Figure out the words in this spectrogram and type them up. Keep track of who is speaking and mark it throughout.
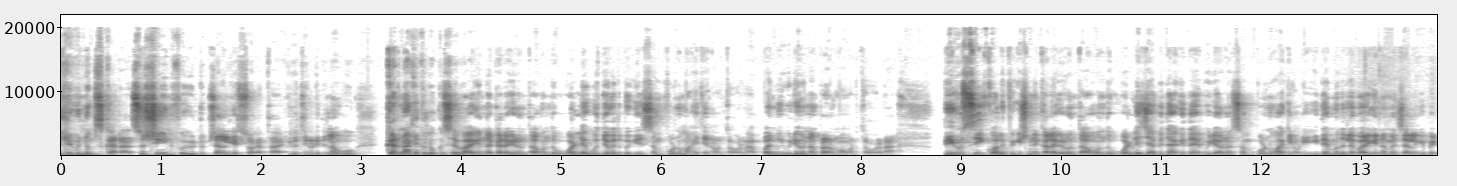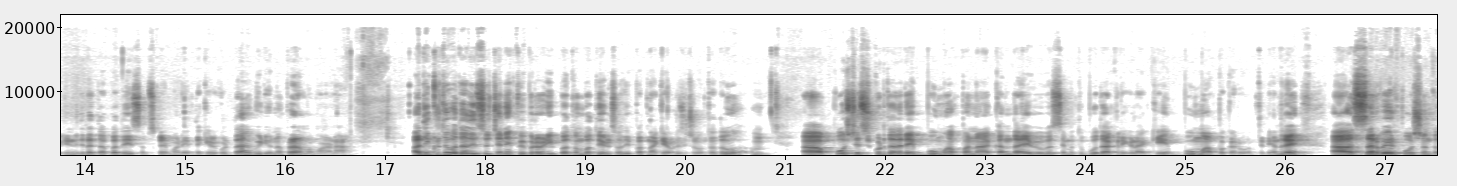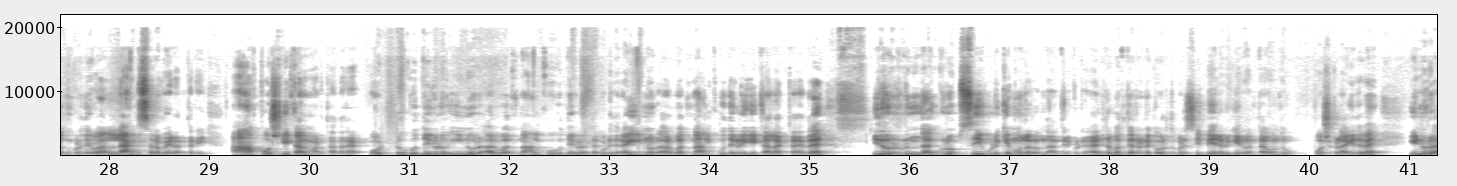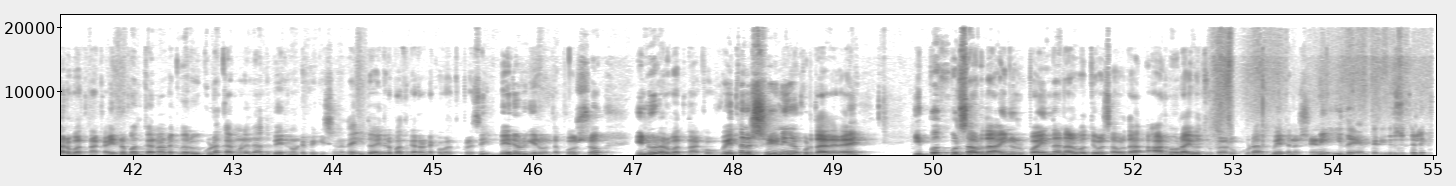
Speaker 1: ಎಲ್ರಿಗೂ ನಮಸ್ಕಾರ. ಸುಶಿ info YouTube ಚಾನಲ್ಗೆ ಸ್ವಾಗತ. ಇವತ್ತು ನೋಡಿದ್ರೆ ನಾವು ಕರ್ನಾಟಕ ಲೋಕಸೇವಾ ಆಯೋಗದಿಂದ ಕರೆಗಿರುವಂತಹ ಒಂದು ಒಳ್ಳೆ ಉದ್ಯೋಗದ ಬಗ್ಗೆ ಸಂಪೂರ್ಣ ಮಾಹಿತಿಯನ್ನು ನೋಡ್ತಾ ಹೋಗೋಣ. ಬನ್ನಿ ವಿಡಿಯೋನ ಪ್ರಾರಂಭ ಮಾಡ್ತಾ ಹೋಗೋಣ. ಪಿ ಯು ಸಿ ಕ್ವಾಲಿಫಿಕೇಷನ್ ಕಾಲಾಗಿರುವಂತಹ ಒಂದು ಒಳ್ಳೆ ಜಾಬ್ ಇದಾಗಿದೆ ವಿಡಿಯೋನ ಸಂಪೂರ್ಣವಾಗಿ ನೋಡಿ. ಇದೇ ಮೊದಲನೇ ಬಾರಿಗೆ ನಮ್ಮ ಚಾನಲ್ಗೆ ಭೇಟಿ ನೀಡಿದರೆ ತಪ್ಪದೇ ಸಬ್ಸ್ಕ್ರೈಬ್ ಮಾಡಿ ಅಂತ ಕೇಳ್ಕೊಡ್ತಾ ವಿಡಿಯೋನ ಪ್ರಾರಂಭ ಮಾಡೋಣ. ಅಧಿಕೃತವಾದ ಅಧಿಸೂಚನೆ ಫೆಬ್ರವರಿ ಇಪ್ಪತ್ತೊಂಬತ್ತು ಎರಡು ಸಾವಿರದ ಇಪ್ಪತ್ನಾಲ್ಕು ಹೊರಡಿಸಿರುವಂಥದ್ದು. ಪೋಸ್ಟ್ ಎಷ್ಟು ಕೊಡ್ತಾ ಇದ್ದಾರೆ ಭೂಮಾಪನ, ಕಂದಾಯ ವ್ಯವಸ್ಥೆ ಮತ್ತು ಭೂ ದಾಖಲೆಗಳಾಗಿ ಭೂಮಾಪಕರು ಅಂತೇಳಿ. ಅಂದರೆ ಸರ್ವೇರ್ ಪೋಸ್ಟ್ ಅಂತ ಅಂದ್ಕೊಳ್ತೀವಲ್ಲ ಲ್ಯಾಂಡ್ ಸರ್ವೇರ್ ಅಂತೇಳಿ. ಆ ಪೋಸ್ಟ್ಗೆ ಕಾಲ್ ಮಾಡ್ತಾ ಇದ್ದಾರೆ ಒಟ್ಟು ಹುದ್ದೆಗಳು ಇನ್ನೂರ ಅರವತ್ನಾಲ್ಕು ಹುದ್ದೆಗಳು ಅಂತ ಕೊಟ್ಟಿದ್ದಾರೆ. ಇನ್ನೂರ ಅರವತ್ನಾಲ್ಕು ಹುದ್ದೆಗಳಿಗೆ ಕಾಲ್ ಆಗ್ತಾ ಇದೆ. ಇದು ವೃಂದ ಗ್ರೂಪ್ ಸಿ ಉಳಿಕೆ ಮೂಲ ವೃಂದ ಅಂತ ಹೇಳ್ಕೊಡಿ ಹೈದರಾಬಾದ್ ಕರ್ನಾಟಕ ಹೊರತುಪಡಿಸಿ ಬೇರೆಯವರಿಗೆ ಇರುವಂಥ ಒಂದು ಪೋಸ್ಟ್ಗಳಾಗಿದ್ದಾವೆ. ಇನ್ನೂರ ಅರವತ್ನಾಲ್ಕು. ಹೈದರಾಬಾದ್ ಕರ್ನಾಟಕದವರು ಕೂಡ ಕಾಲ್ ಇದೆ. ಅದು ಬೇರೆ ನೋಟಿಫಿಕೇಶನ್ ಇದೆ. ಇದು ಹೈದರಾಬಾದ್ ಕರ್ನಾಟಕ ಹೊರತುಪಡಿಸಿ ಬೇರೆಯವರಿಗೆ ಇರುವಂಥ ಪೋಸ್ಟು ಇನ್ನೂರ ಅರವತ್ನಾಲ್ಕು. ವೇತನ ಶ್ರೇಣಿಯನ್ನು ಕೊಡ್ತಾ ಇದ್ದಾರೆ. ಇಪ್ಪತ್ತ್ಮೂರು ಸಾವಿರದ ಐನೂರು ರೂಪಾಯಿಂದ ನಲವತ್ತೇಳು ಸಾವಿರದ ಆರುನೂರ ಐವತ್ತು ರೂಪಾಯಿವರೆಗೂ ಕೂಡ ವೇತನ ಶ್ರೇಣಿ ಇದೆ ಅಂತೇಳಿ ಇದ್ರ ಜೊತೆಲಿ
